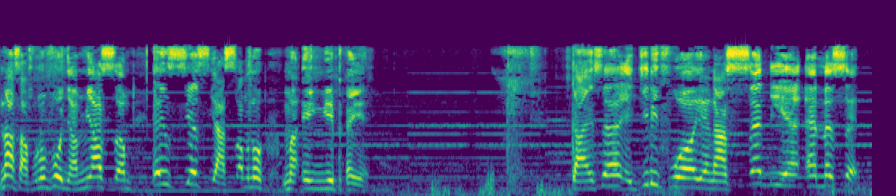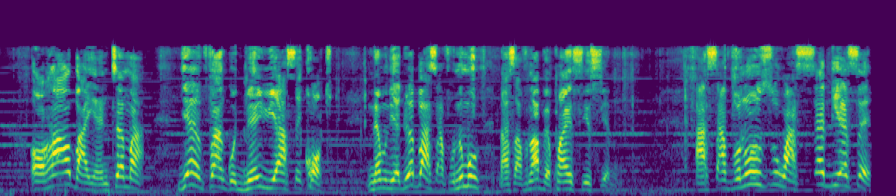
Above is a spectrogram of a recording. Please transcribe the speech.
na asafo no fo onyame asɛm nsiesie asɛm no ma ɛnwie pɛyɛ. Kae sɛ agyirifoɔ yɛn asɛdeɛ ɛne sɛ ɔhaw ba yɛn ntam a yɛmfa nkɔgyina wiase court. Na mu yɛde bɛba asafo no mu na asafo no apɛ kwan asiesie no. Asafo no nso wɔ asɛdeɛ sɛ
